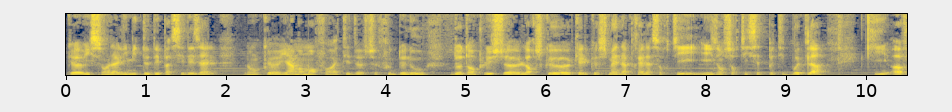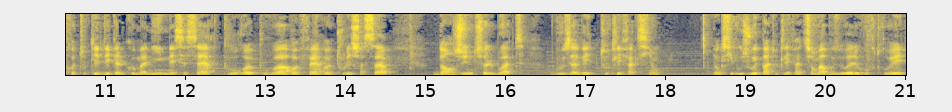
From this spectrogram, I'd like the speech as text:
qu'ils sont à la limite de dépasser des ailes. Donc euh, il y a un moment, faut arrêter de se foutre de nous. D'autant plus euh, lorsque quelques semaines après la sortie, ils ont sorti cette petite boîte là qui offre toutes les décalcomanies nécessaires pour pouvoir faire tous les chasseurs. Dans une seule boîte, vous avez toutes les factions. Donc si vous ne jouez pas toutes les factions, bah, vous allez vous retrouver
